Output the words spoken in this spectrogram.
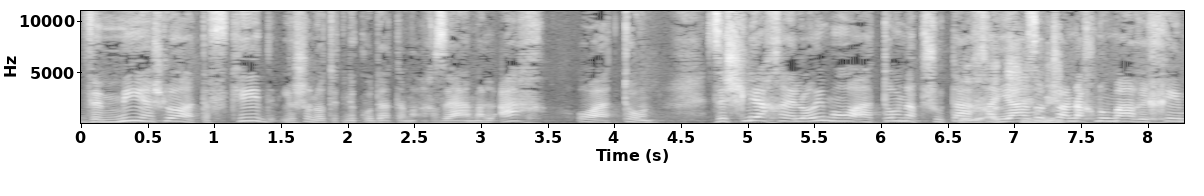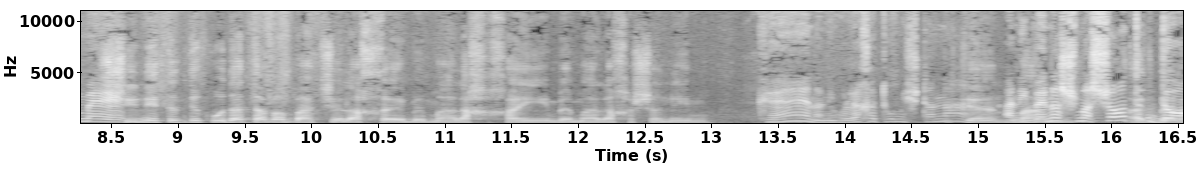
ומי יש לו התפקיד לשנות את נקודת המלאך? זה המלאך או האתון? זה שליח האלוהים או האתון הפשוטה, את החיה הזאת שינית- שאנחנו מעריכים... אה, שינית את נקודת המבט שלך אה, במהלך החיים, במהלך השנים. כן, אני הולכת ומשתנה. כן, אני מה- בין השמשות, את בין דוב.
